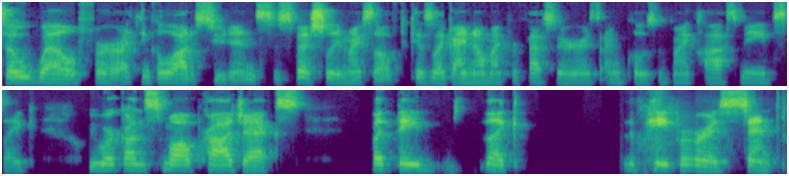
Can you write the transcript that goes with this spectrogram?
so well for i think a lot of students especially myself because like i know my professors i'm close with my classmates like we work on small projects but they like the paper is sent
